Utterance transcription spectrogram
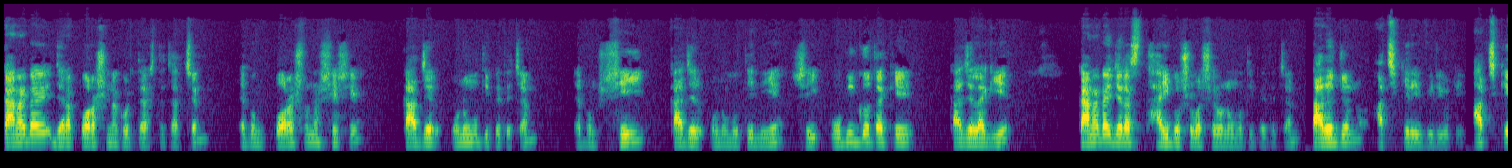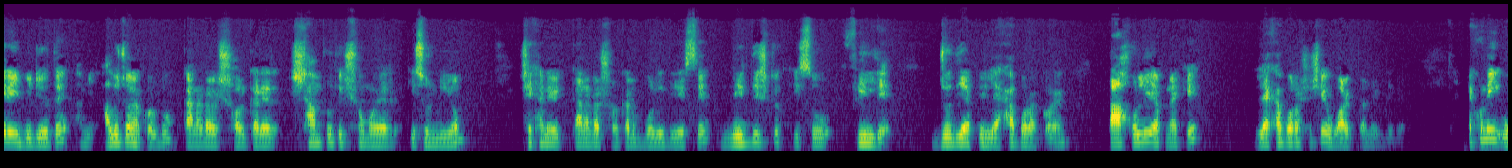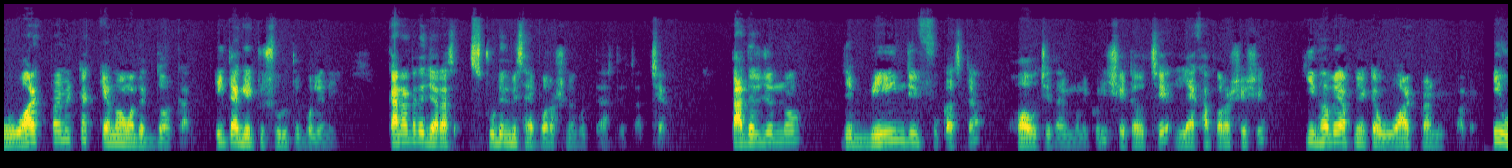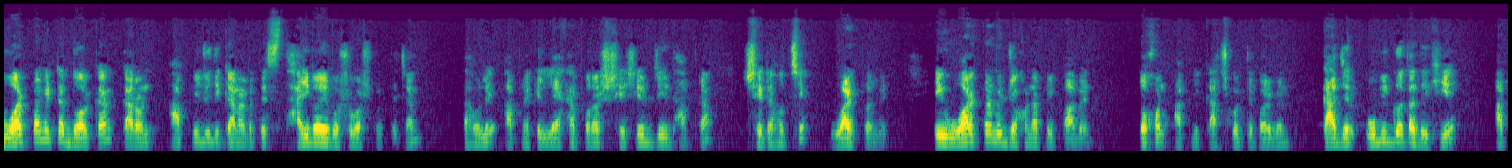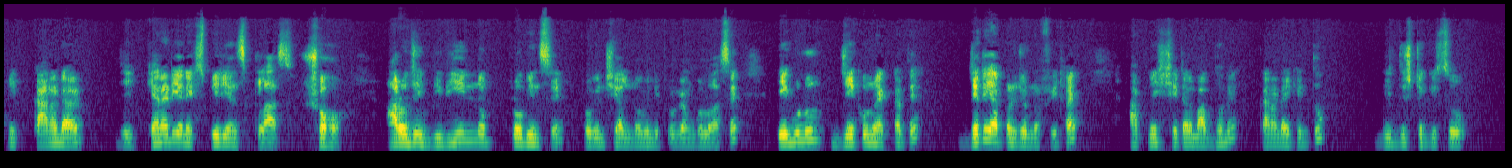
কানাডায় যারা পড়াশোনা করতে আসতে চাচ্ছেন এবং পড়াশোনা শেষে কাজের অনুমতি পেতে চান এবং সেই কাজের অনুমতি নিয়ে সেই অভিজ্ঞতাকে কাজে লাগিয়ে কানাডায় যারা স্থায়ী বসবাসের অনুমতি পেতে চান, তাদের জন্য আজকের এই ভিডিওটি। আজকের এই ভিডিওতে আমি আলোচনা করব কানাডার সরকারের সাম্প্রতিক সময়ের কিছু নিয়ম। সেখানে কানাডার সরকার বলে দিয়েছে, নির্দিষ্ট কিছু ফিল্ডে যদি আপনি লেখাপড়া করেন, তাহলেই আপনাকে লেখাপড়া শেষে ওয়ার্ক পারমিট দেবে। এখন এই ওয়ার্ক পারমিটটা কেন আমাদের দরকার? এইটা আগে একটু শুরুতে বলে নিই। কানাডাতে যারা স্টুডেন্ট ভিসায় পড়াশোনা করতে আসতে চাচ্ছেন, তাদের জন্য যে মেইন যে ফোকাসটা হওয়া উচিত আমি মনে করি, সেটা হচ্ছে লেখাপড়া শেষে কীভাবে আপনি একটা ওয়ার্ক পারমিট পাবেন। এই ওয়ার্ক পারমিটটা দরকার কারণ আপনি যদি কানাডাতে স্থায়ীভাবে বসবাস করতে চান, তাহলে আপনাকে লেখাপড়ার শেষের যে ধাপটা, সেটা হচ্ছে ওয়ার্ক পারমিট এই ওয়ার্ক পারমিট যখন আপনি পাবেন, তখন আপনি কাজ করতে পারবেন কাজের অভিজ্ঞতা দেখিয়ে আপনি কানাডার যে ক্যানাডিয়ান এক্সপিরিয়েন্স ক্লাস সহ আরও যে বিভিন্ন প্রভিন্সে প্রভিন্সিয়াল নমিনি প্রোগ্রামগুলো আছে, এগুলোর যে কোনো একটাতে যেটাই আপনার জন্য ফিট হয়, আপনি সেটার মাধ্যমে কানাডায় কিন্তু নির্দিষ্ট কিছু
